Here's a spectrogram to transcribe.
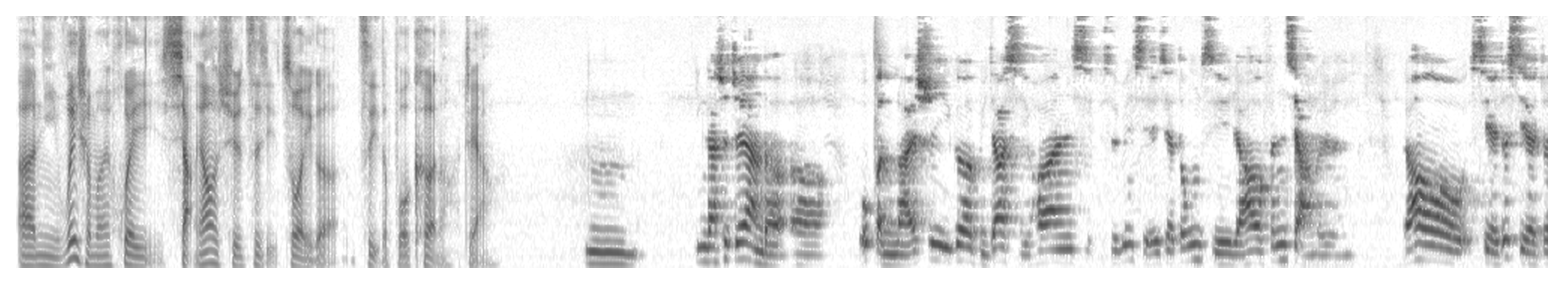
呃，你为什么会想要去自己做一个自己的播客呢？这样？嗯，应该是这样的。呃，我本来是一个比较喜欢写随便写一些东西，然后分享的人。然后写着写着，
